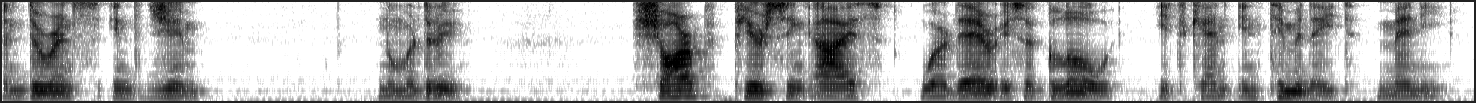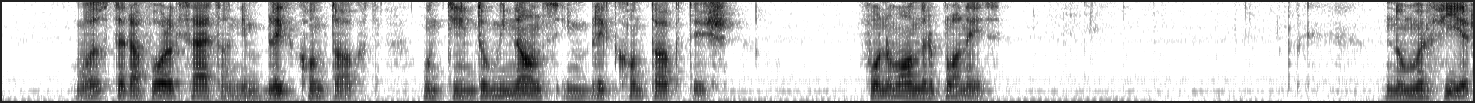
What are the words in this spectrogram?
endurance in the gym. Number 3. Sharp piercing eyes where there is a glow It can intimidate many. Was ich dir davor gesagt habe, im Blickkontakt und die Dominanz im Blickkontakt ist von einem anderen Planet. Nummer 4.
